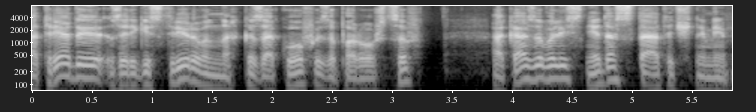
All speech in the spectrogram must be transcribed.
Отряды зарегистрированных казаков и запорожцев оказывались недостаточными,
